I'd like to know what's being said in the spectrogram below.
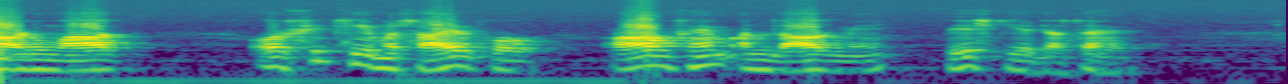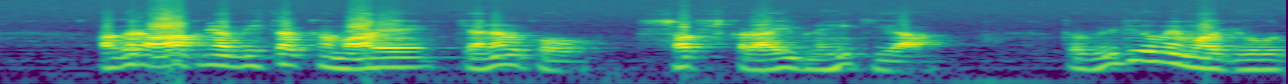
معلومات اور فقہی مسائل کو عام فہم انداز میں پیش کیا جاتا ہے۔ اگر آپ نے ابھی تک ہمارے چینل کو سبسکرائب نہیں کیا، تو ویڈیو میں موجود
